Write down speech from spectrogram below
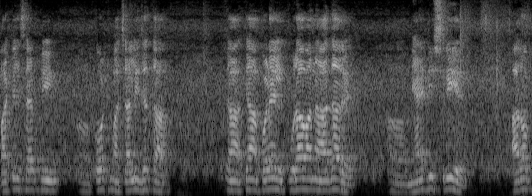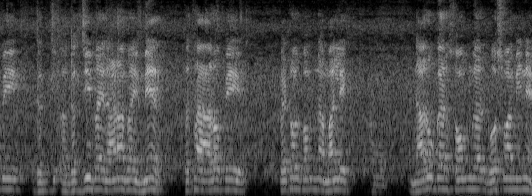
પાટીલ સાહેબની કોર્ટમાં ચાલી જતા ત્યાં ત્યાં પડેલ પુરાવાના આધારે ન્યાયાધીશશ્રીએ આરોપી ગગજીભાઈ રાણાભાઈ મેર તથા આરોપી પેટ્રોલ પંપના માલિક નારુગર સોમગર ગોસ્વામીને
